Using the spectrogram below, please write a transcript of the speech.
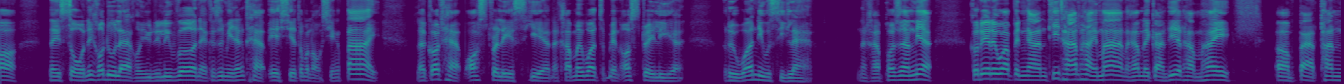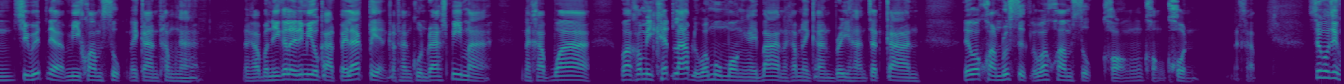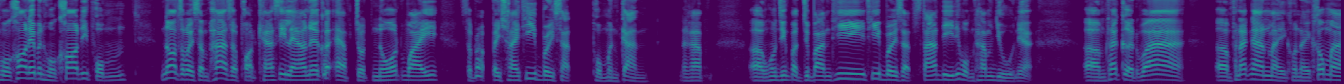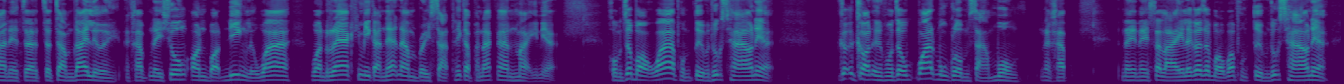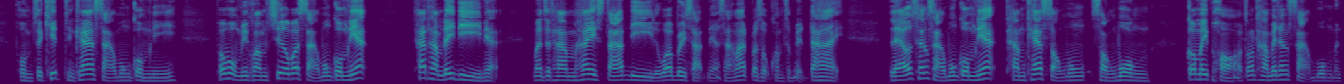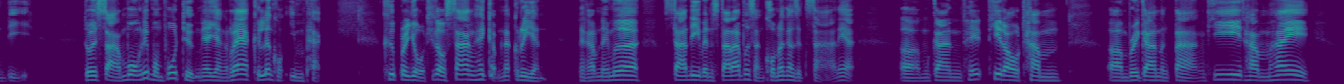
ในโซนที่เขาดูแลของ Unilever เนี่ยก็จะมีทั้งแถบเอเชียตะวันออกเฉียงใต้ แล้วก็แถบออสเตรเลียนะครับไม่ว่าจะเป็นออสเตรเลีย หรือว่านิวซีแลนด์นะครับเพราะฉะนั้นเนี่ยก็เรียกได้ว่าเป็นงานที่ท้าทายมากนะครับในการที่จะทำให้เอ่อ8,000ชีวิตเนี่ยมีความสุขในการทำงานนะครับวันนี้ก็เลยได้มีโอกาสไปแลกเปลี่ยนกับทางคุณแรชมี่มานะครับว่าว่าเขามีเคล็ดลับหรือว่ามุมมองยังไงบ้างนะครับในการบริหารจัดการ เรียกว่าความรู้สึกหรือว่าความสุขของของคนนะครับ ซึ่งความจริงหัวข้อนี้เป็นหัวข้อที่ผม นอกจากไปสัมภาษณ์จากพอดแคสต์ที่แล้วเนี่ยก็แอบจดโน้ตไว้สำหรับไปใช้ที่บริษัทผมเหมือนกันนะครับเอ่อความจริงปัจจุบันที่ที่บริษัทสตาร์ดีที่ผมทำอยู่เนี่ยเอิ่มถ้าเกิดว่าพนักงานใหม่คนไหนเข้ามาเนี่ยจะจะจำได้เลยนะครับในช่วง onboarding หรือว่าวันแรกที่มีการแนะนำบริษัทให้กับพนักงานใหม่เนี่ยผมจะบอกว่าผมตื่นมาทุกเช้าเนี่ยก่อนอื่นผมจะวาดวงกลม3วงนะครับในในสไลด์แล้วก็จะบอกว่าผมตื่นมาทุกเช้าเนี่ยผมจะคิดถึงแค่3วงกลมนี้ ราะผมมีความเชื่อว่า3วงกลมเนี้ยถ้าทำได้ดีเนี่ยมันจะทำให้ start ดี หรือว่าบริษัทเนี่ยสามารถประสบความสำเร็จได้ แล้วทั้ง3วงกลมเนี้ยทำแค่2วงสองวง ก็ไม่พอต้องทำให้ทั้ง3วงมันดี โดย3วงที่ผมพูดถึงเนี่ยอย่างแรกคือเรื่องของ Impact คือประโยชน์ที่เราสร้างให้กับนักเรียนนะครับในเมื่อ Study เป็น Startup เพื่อสังคมและการศึกษาเนี่ยเอิ่มการที่ที่เราทำเอิ่มบริการต่างๆ ที่ทำให้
